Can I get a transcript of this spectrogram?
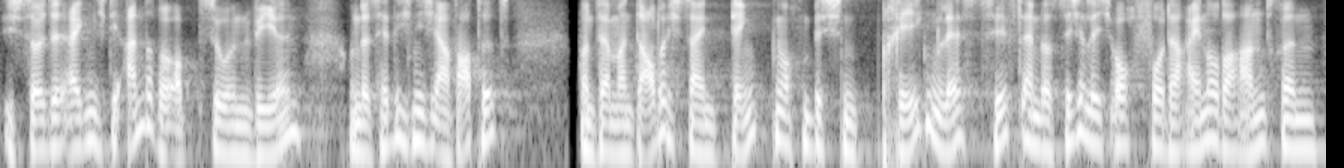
ich sollte eigentlich die andere Option wählen und das hätte ich nicht erwartet. Und wenn man dadurch sein Denken auch ein bisschen prägen lässt, hilft einem das sicherlich auch vor der ein oder anderen,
